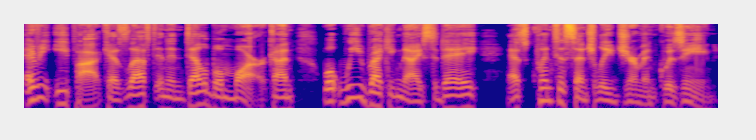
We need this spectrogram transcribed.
Every epoch has left an indelible mark on what we recognize today as quintessentially German cuisine.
